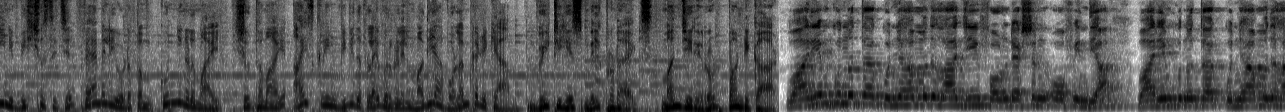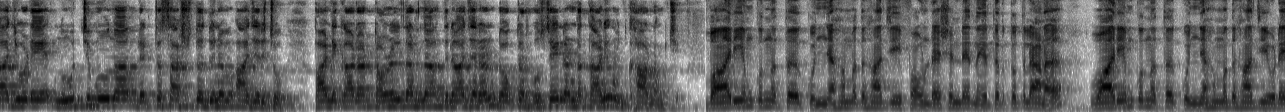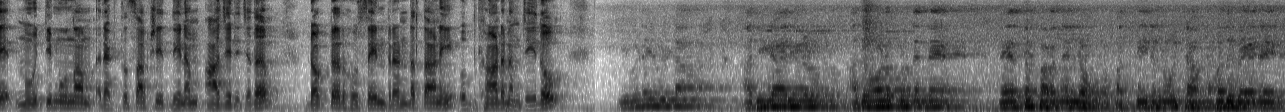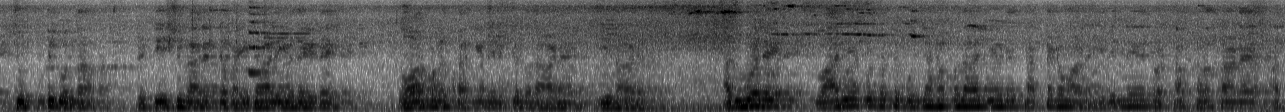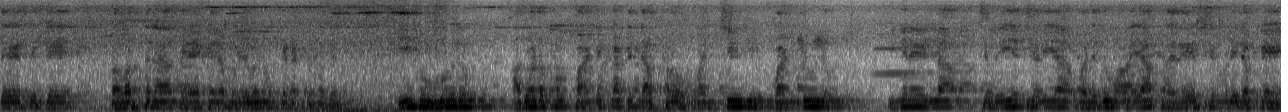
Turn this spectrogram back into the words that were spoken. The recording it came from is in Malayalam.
ഇനി വിശ്വസിച്ച് ഫാമിലിയോടൊപ്പം കുഞ്ഞുങ്ങളുമായി ശുദ്ധമായ ഐസ്ക്രീം വിവിധ ഫ്ലേവറുകളിൽ മതിയാവോളം കഴിക്കാം. V T S milk products Manjeri road Pandikkad. Variyamkunnath Kunjahammed Haji foundation of India Variyamkunnath Kunjahammed ഹാജിയുടെ നൂറ്റിമൂന്നാം രക്തസാക്ഷിത്വ ദിനം ആചരിച്ചു. പാണ്ടിക്കാട് ടൗണിൽ നടന്ന ദിനാചരണം ഡോക്ടർ ഹുസൈൻ അണ്ടത്താണി ഉദ്ഘാടനം ചെയ്തു. വാര്യംകുന്നത്ത് കുഞ്ഞഹമ്മദ് ഹാജി ഫൗണ്ടേഷന്റെ നേതൃത്വത്തിലാണ് വാര്യംകുന്നത്ത് കുഞ്ഞഹമ്മദ് ഹാജിയുടെ നൂറ്റിമൂന്നാം രക്തസാക്ഷി ദിനം ആചരിച്ചത്. ഡോക്ടർ ഹുസൈൻ രണ്ടത്താണി ഉദ്ഘാടനം ചെയ്തു. ഇവിടെയുള്ള അധികാരികളും അതോടൊപ്പം തന്നെ നേരത്തെ പറഞ്ഞല്ലോ പത്ത് ഇരുന്നൂറ്റമ്പത് പേരെ ചുട്ടുകൊന്ന ബ്രിട്ടീഷുകാരന്റെ വൈകാളികതയുടെ ഓർമ്മകൾ തങ്ങി നിൽക്കുന്നതാണ് ഈ നാട്. അതുപോലെ വാര്യംകുന്നത്ത് കുഞ്ഞഹമ്മദാജിയുടെ തട്ടകമാണ്. ഇതിന് തൊട്ടപ്പുറത്താണ് അദ്ദേഹത്തിന്റെ പ്രവർത്തന മേഖല മുഴുവനും കിടക്കുന്നത്. ഈ തുള്ളൂരും അതോടൊപ്പം പാണ്ടിക്കാട്ടിന്റെ അപ്പുറവും മഞ്ചേരി വണ്ടൂരും ഇങ്ങനെയുള്ള ചെറിയ ചെറിയ വലുതുമായ പ്രദേശങ്ങളിലൊക്കെ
